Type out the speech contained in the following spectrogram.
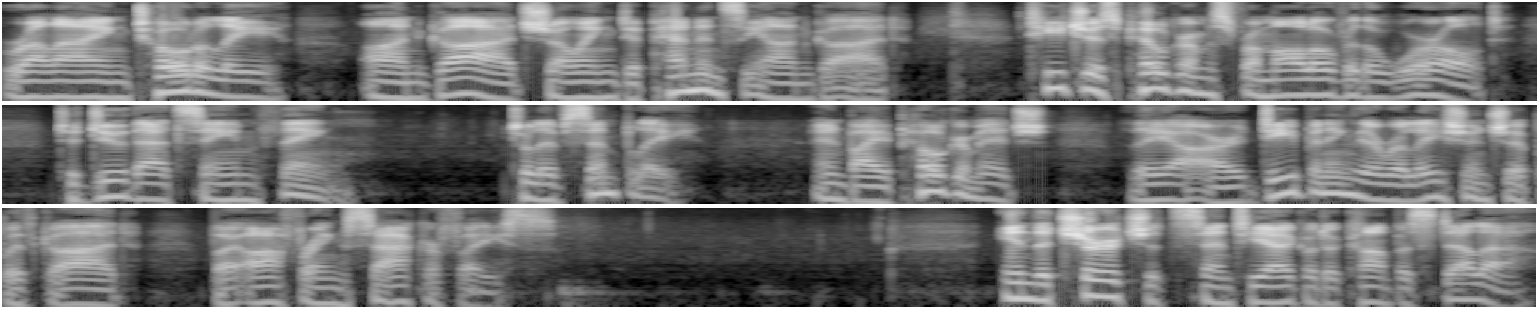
relying totally on God, showing dependency on God, teaches pilgrims from all over the world to do that same thing, to live simply. And by pilgrimage, they are deepening their relationship with God by offering sacrifice in the church at Santiago de Compostela,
